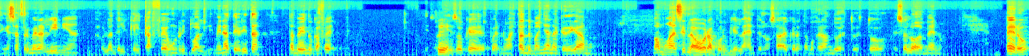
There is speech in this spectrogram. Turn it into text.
en esas primeras líneas hablan del que el café es un ritual. Imagínate, ahorita estás bebiendo café. Y eso que pues no es tan de mañana que digamos. No vamos a decir la hora porque la gente no sabe que ahora estamos grabando esto. esto eso es lo de menos. Pero,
